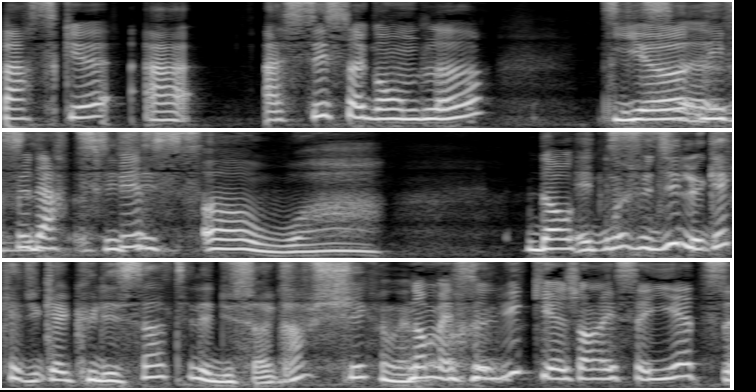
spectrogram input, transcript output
Parce que à, à ces secondes-là, il y a Ça- les feux d'artifice. Oh, wow. Donc, Et moi, je dis, le gars qui a dû calculer ça, tu sais, il a dû se faire grave chier quand même. Non, mais celui qui genre essayait de, se-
